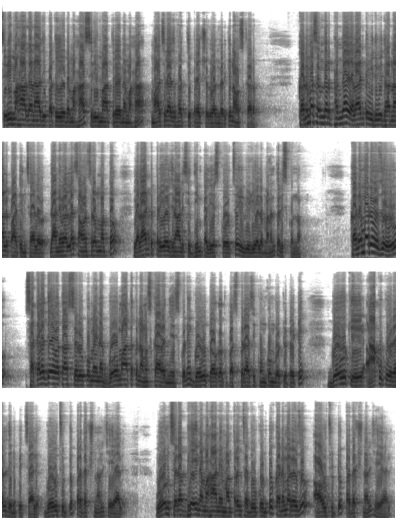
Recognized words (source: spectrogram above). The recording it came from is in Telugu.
శ్రీ మహాగణాధిపతయే నమ శ్రీమాత్రే నమ. మాచిరాజ భక్తి ప్రేక్షకులందరికీ నమస్కారం. కనుమ సందర్భంగా ఎలాంటి విధి విధానాలు పాటించాలో దానివల్ల సంవత్సరం మొత్తం ఎలాంటి ప్రయోజనాలు సిద్ధింపజేసుకోవచ్చో ఈ వీడియోలో మనం తెలుసుకుందాం. కనుమ రోజు సకల దేవతా స్వరూపమైన గోమాతకు నమస్కారం చేసుకుని గోవు తోకకు పసుపు రాసి కుంకుమ బొట్లు పెట్టి గోవుకి ఆకుకూరలు తినిపించాలి. గోవు చుట్టూ ప్రదక్షిణాలు చేయాలి. ఓం శరభ్యై నమ అనే మంత్రం చదువుకుంటూ కనుమ రోజు ఆవు చుట్టూ ప్రదక్షిణాలు చేయాలి.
